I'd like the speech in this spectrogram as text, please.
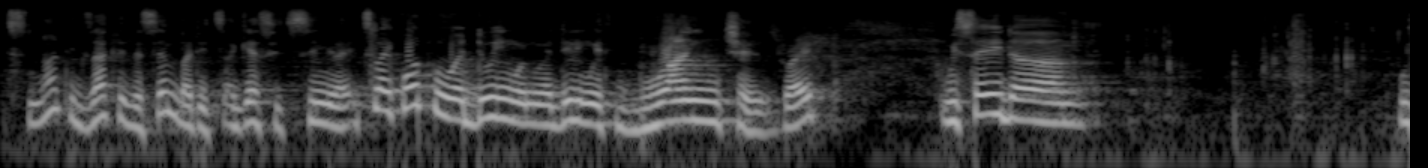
it's not exactly the same, but it's, I guess it's similar. It's like what we were doing when we were dealing with branches, right? we said um, we,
